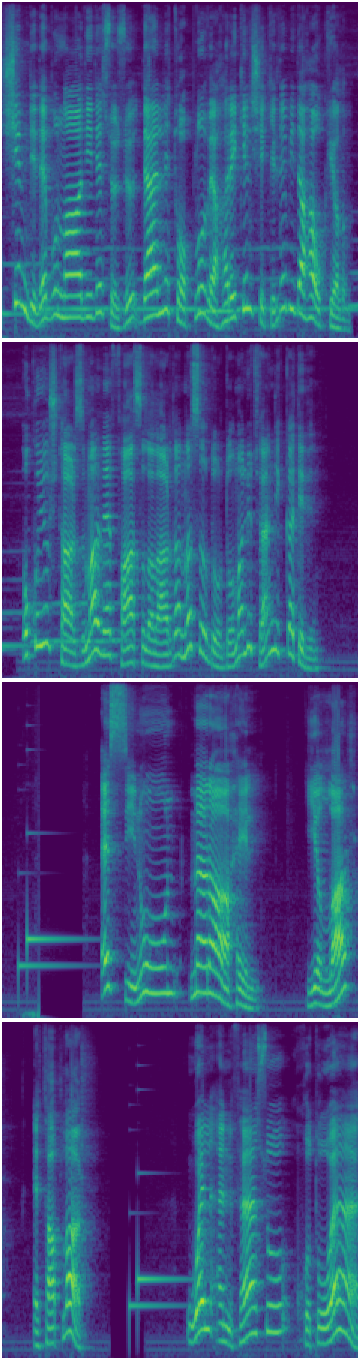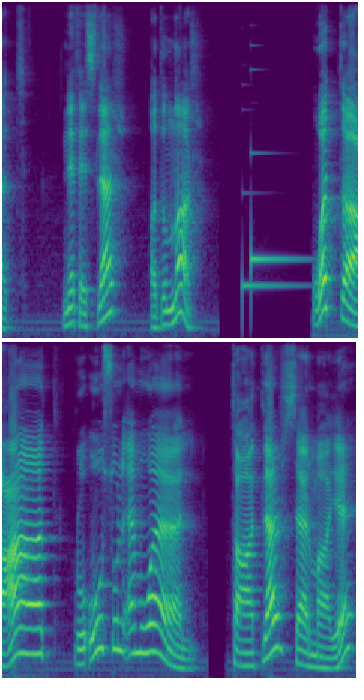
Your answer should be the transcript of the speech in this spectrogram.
Şimdi de bu nadide sözü derli toplu ve harekeli şekilde bir daha okuyalım. Okuyuş tarzıma ve fasılalarda nasıl durduğuma lütfen dikkat edin. Es-sinun merahil. Yıllar, etaplar. Vel enfasu hutuvat. Nefesler, adımlar. Ve ta'at ruusul emval. Taatler sermaye.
